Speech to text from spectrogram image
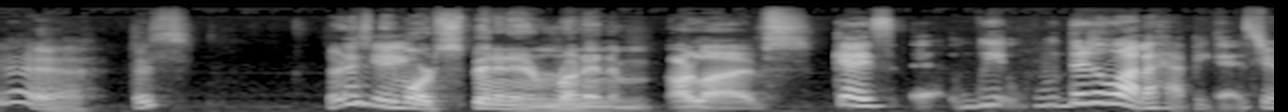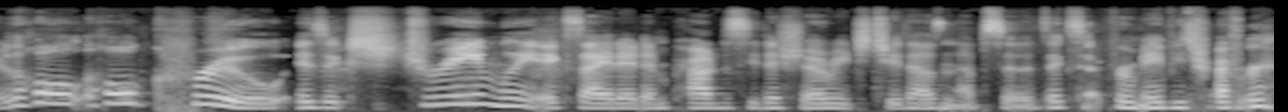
Yeah. It's There needs to be more spinning and running in our lives. guys uh, we there's a lot of happy guys here the whole whole crew is extremely excited and proud to see the show reach 2000 episodes except for maybe trevor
